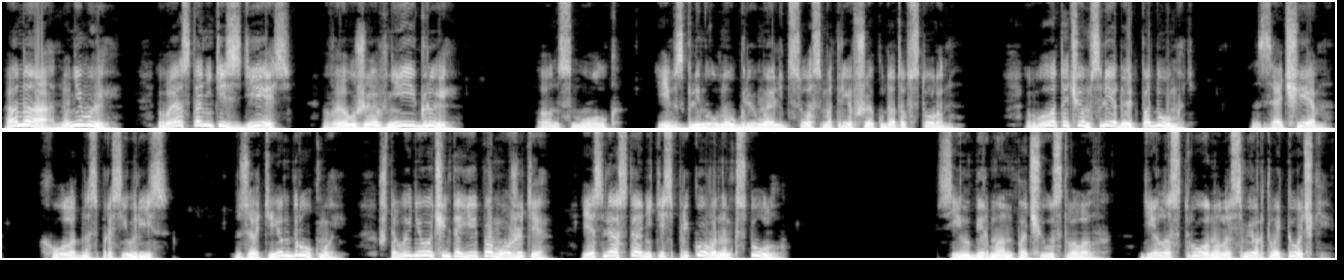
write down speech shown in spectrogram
Она, но не вы. Вы останетесь здесь. Вы уже вне игры». Он смолк, и взглянул на угрюмое лицо, смотревшее куда-то в сторону. «Вот о чем следует подумать». «Зачем?» — холодно спросил Рис. «Затем, друг мой, что вы не очень-то ей поможете, если останетесь прикованным к стулу». Силберман почувствовал, дело стронулось с мертвой точки.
